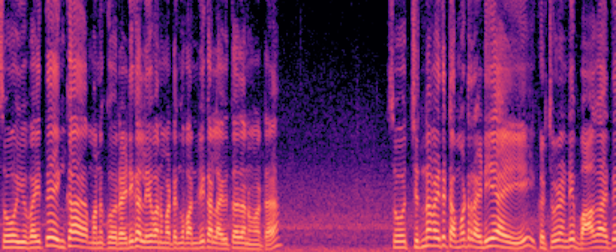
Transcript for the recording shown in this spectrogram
సో ఇవైతే ఇంకా మనకు రెడీగా లేవన్నమాట ఇంకా వన్ వీక్ అలా అవుతుంది అనమాట సో చిన్నవి అయితే టమాటో రెడీ అయ్యి ఇక్కడ చూడండి బాగా అయితే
